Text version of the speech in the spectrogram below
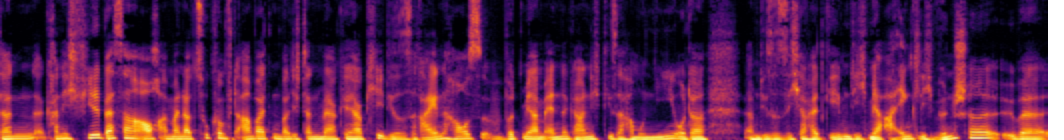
dann kann ich viel besser auch an meiner Zukunft arbeiten, weil ich dann merke, ja, okay, dieses Reihenhaus wird mir am Ende gar nicht diese Harmonie oder ähm, diese Sicherheit geben, die ich mir eigentlich wünsche, über,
